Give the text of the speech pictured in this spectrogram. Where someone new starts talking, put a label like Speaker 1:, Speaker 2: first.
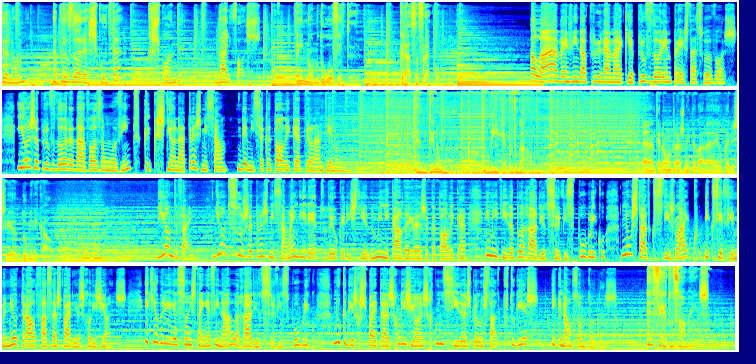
Speaker 1: seu nome, a provedora escuta, responde, dá-lhe voz.
Speaker 2: Em nome do ouvinte, Graça Franco.
Speaker 1: Olá, bem-vindo ao programa Aqui a Provedora empresta a sua voz. E hoje a Provedora dá a voz a um ouvinte que questiona a transmissão da Missa Católica pela Antena 1.
Speaker 2: Antena 1.
Speaker 3: A Antena 1 transmite agora a Eucaristia Dominical.
Speaker 1: De onde vem? De onde surge a transmissão em direto da Eucaristia Dominical da Igreja Católica, emitida pela Rádio de Serviço Público, num Estado que se diz laico e que se afirma neutral face às várias religiões? E que obrigações tem, afinal, a Rádio de Serviço Público no que diz respeito às religiões reconhecidas pelo Estado português e que não são todas?
Speaker 4: A fé dos homens.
